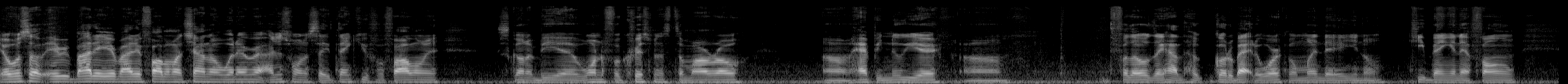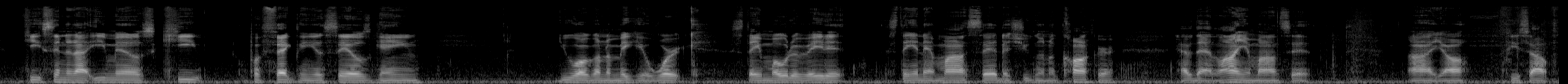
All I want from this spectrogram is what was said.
Yo, what's up, everybody? Everybody follow my channel, whatever. I just want to say thank you for following. It's gonna be a wonderful Christmas tomorrow. Um, Happy New Year. Um, for those that have to go to back to work on Monday, you know, keep banging that phone, keep sending out emails, keep perfecting your sales game. You are gonna make it work. Stay motivated. Stay in that mindset that you're gonna conquer. Have that lion mindset. All right, y'all. Peace out.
